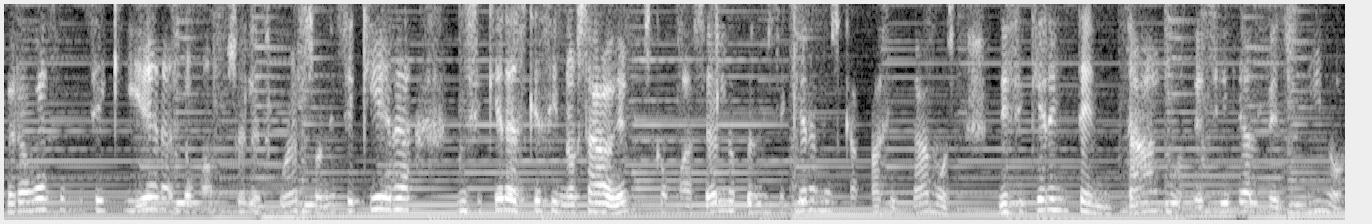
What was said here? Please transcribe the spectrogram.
pero a veces ni siquiera tomamos el esfuerzo, ni siquiera, ni siquiera es que si no sabemos cómo hacerlo, pues ni siquiera nos capacitamos, ni siquiera intentamos decirle al vecino,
